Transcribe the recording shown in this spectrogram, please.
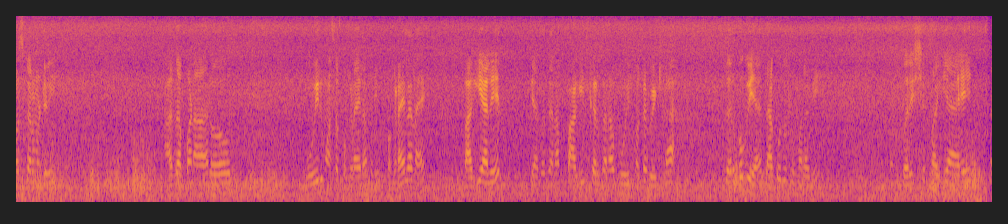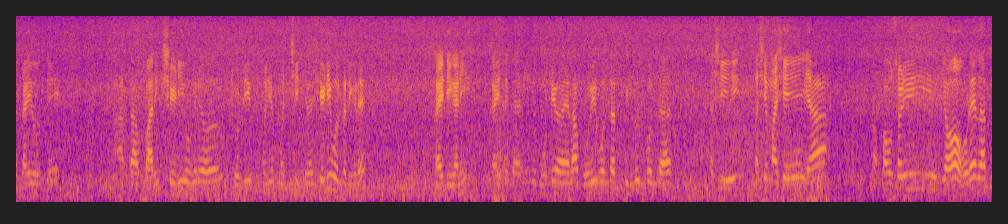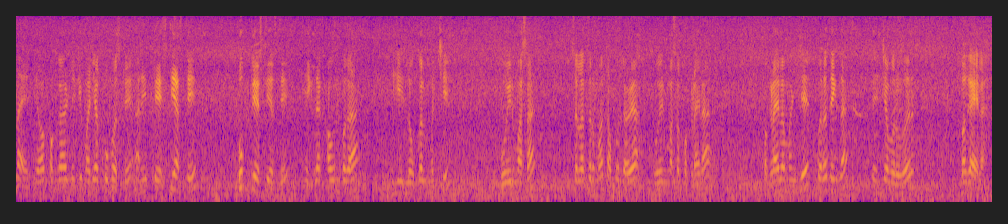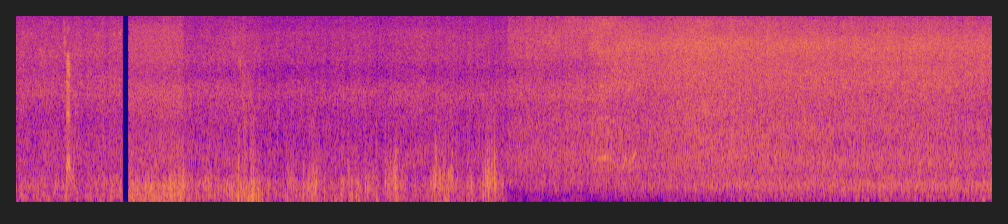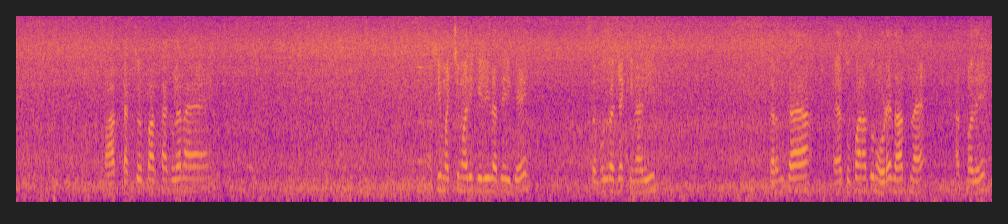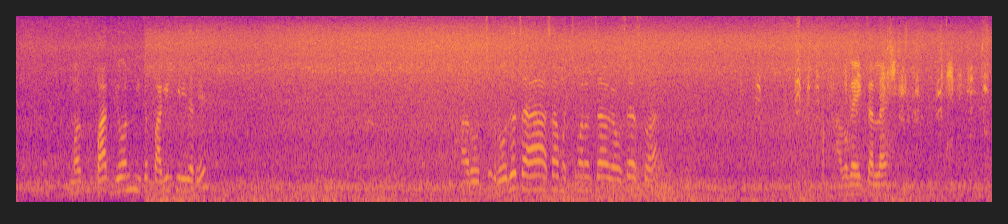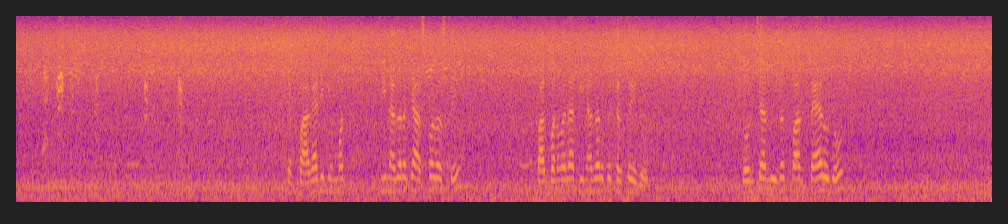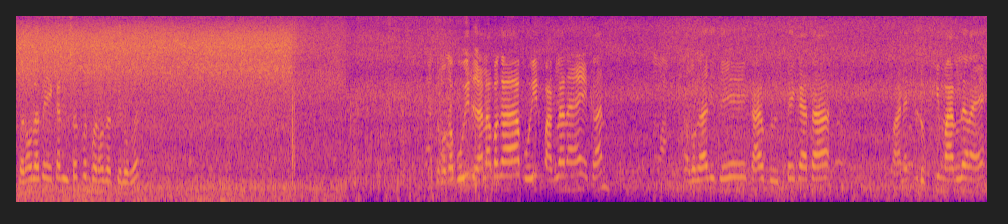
नमस्कार मंडळी. आज आपण आलो आहोत बोईर मासा पकडायला. म्हणजे पकडायला नाही पागी आलेत ते आता त्यांना पागीत करताना बोईर मासा भेटला. तर बघूया दाखवतो तुम्हाला मी. पण बरेचसे पागी आहेत. सकाळी होते. आता बारीक शेडी वगैरे छोटी म्हणजे मच्छी किंवा शेडी बोलतात तिकडे काही ठिकाणी काही ठिकाणी मोठे व्हायला बोईर बोलतात पिंडूच बोलतात. अशी असे मासे ह्या पावसाळी जेव्हा होड्या जात नाही तेव्हा पकडण्याची मजा खूप असते आणि टेस्टी असते खूप टेस्टी असते. एकदा खाऊन बघा ही लोकल मच्छी बोईर मासा. चला तर मग आपण जाऊया बोईर मासा पकडायला. पकडायला म्हणजे परत एकदा त्यांच्याबरोबर बघायला. चला. पाक टाकतोय पाक टाकला नाही. अशी मच्छीमारी केली जाते इथे समुद्राच्या किनारी. कारण का या तुफानातून होड्या जात नाही आतमध्ये. मग पाक घेऊन इथं पागील केली जाते. हा रोज रोजच हा असा मच्छीमारांचा व्यवसाय असतो हा. हा बघा एक चाललाय. त्या पागाची किंमत तीन हजाराच्या आसपास असते. पाक बनवायला तीन हजार रुपये खर्च येतो. दोन चार दिवसात पाक तयार होतो. बनवला तर एका दिवसात पण बनवतात ते लोक. बघा बोईर झाला बघा. बोईर पागला नाही एकान बघा तिथे काय भेटतंय काय आता. पाण्यात डुबकी मारलं नाही.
